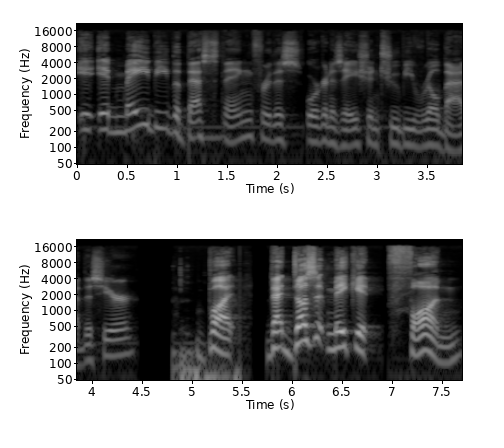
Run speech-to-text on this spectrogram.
it, it may be the best thing for this organization to be real bad this year, but that doesn't make it fun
